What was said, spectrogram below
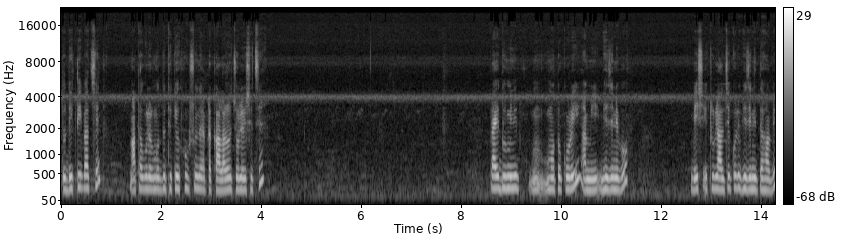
তো দেখতেই পাচ্ছেন মাথাগুলোর মধ্যে থেকে খুব সুন্দর একটা কালারও চলে এসেছে। প্রায় দু মিনিট মতো করেই আমি ভেজে নেব। বেশ একটু লালচে করে ভেজে নিতে হবে।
